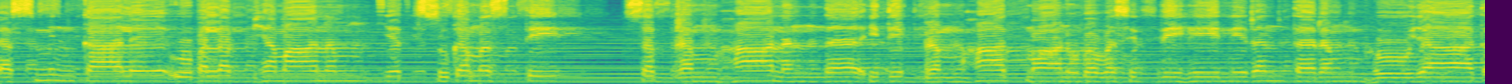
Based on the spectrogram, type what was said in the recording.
तस्मिन् काले उपलभ्यमानं यत् सुखमस्ति स ब्रह्मानन्द इति ब्रह्मात्मानुभवसिद्धिः निरन्तरं भूयात्।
